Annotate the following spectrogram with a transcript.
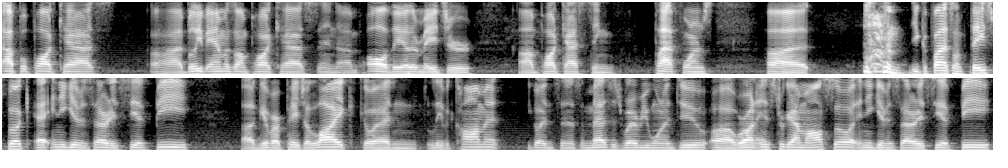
Apple Podcasts, uh, I believe Amazon Podcasts, and um, all the other major um, podcasting platforms. Uh, you can find us on Facebook at any given Saturday CFB. Uh, give our page a like. Go ahead and leave a comment. You go ahead and send us a message, whatever you want to do. Uh, we're on Instagram also any given Saturday CFB,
